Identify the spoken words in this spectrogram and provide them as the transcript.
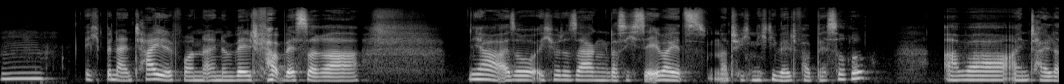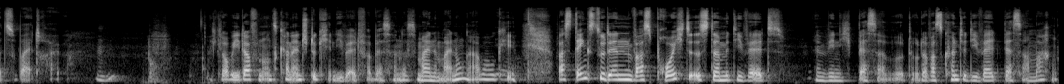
Hm, ich bin ein Teil von einem Weltverbesserer. Ja, also ich würde sagen, dass ich selber jetzt natürlich nicht die Welt verbessere, aber einen Teil dazu beitrage. Mhm. Ich glaube, jeder von uns kann ein Stückchen die Welt verbessern. Das ist meine Meinung, aber okay. Was denkst du denn, was bräuchte es, damit die Welt ein wenig besser wird? Oder was könnte die Welt besser machen?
